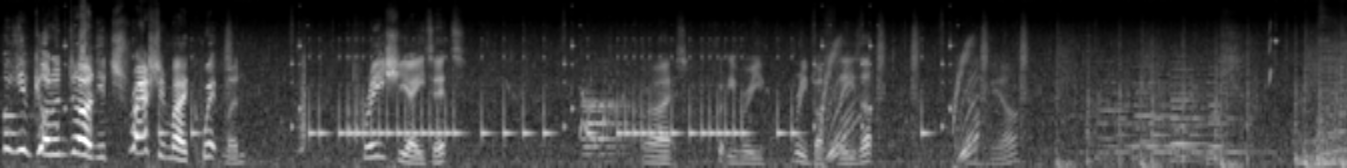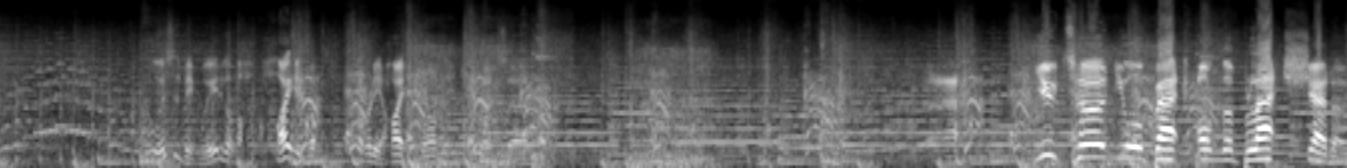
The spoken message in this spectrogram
What you've gone and done? You're trashing my equipment. Appreciate it. Right, quickly re rebuff these up. There we are. Ooh, this is a bit weird. You've got the height. It's not really a height advantage, but uh, you turn your back on the Black Shadow.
